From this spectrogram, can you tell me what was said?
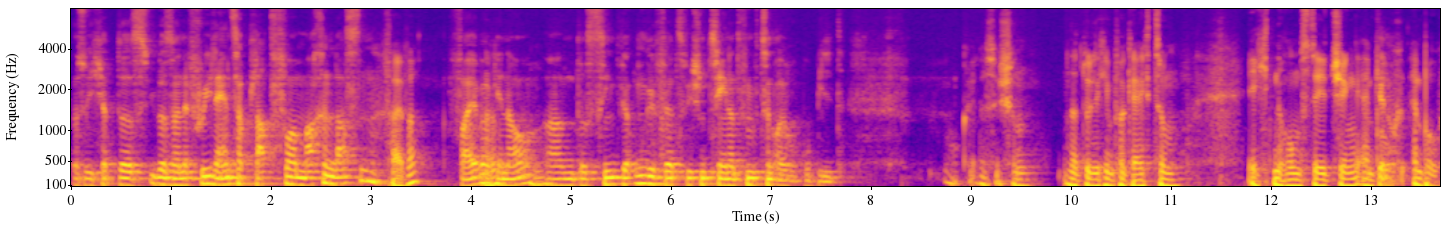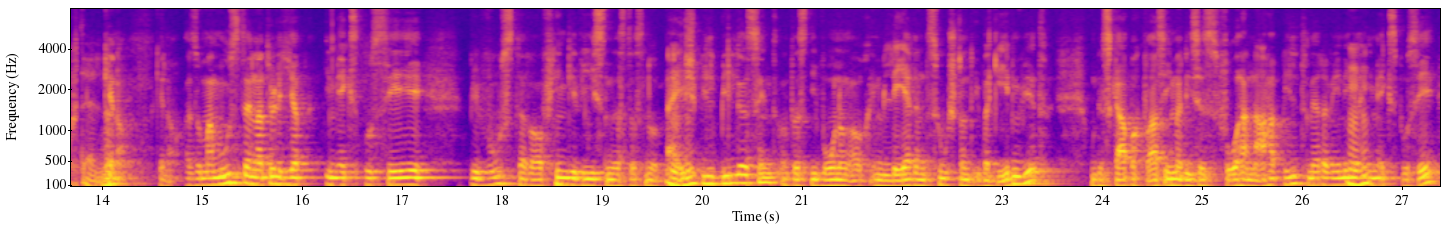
Also ich habe das über so eine Freelancer-Plattform machen lassen. Fiverr? Fiverr, ja. genau. Ähm, das sind wir ungefähr zwischen 10 und 15 Euro pro Bild. Okay, das ist schon natürlich im Vergleich zum echten Homestaging ein, Bruch, genau. ein Bruchteil. Ne? Genau, genau. Also man musste natürlich, ich habe im Exposé bewusst darauf hingewiesen, dass das nur mhm. Beispielbilder mhm. sind und dass die Wohnung auch im leeren Zustand übergeben wird. Und es gab auch quasi immer dieses Vorher-Nachher-Bild mehr oder weniger mhm. im Exposé.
